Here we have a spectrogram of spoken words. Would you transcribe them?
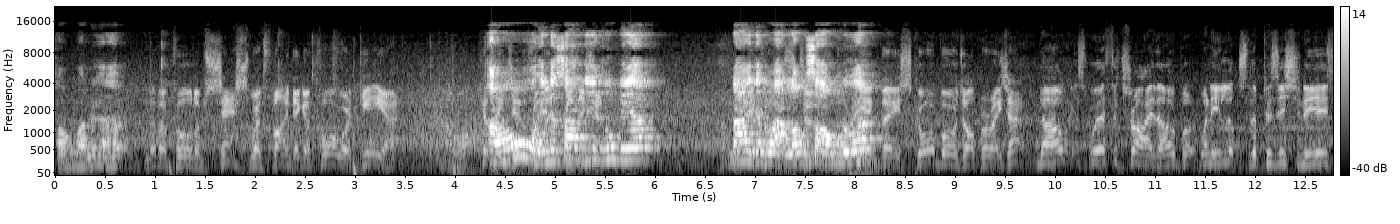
ของบอลด้วยกันครับ Liverpool obsessed with finding a forward gear. Now, what can เอา they do เฮ from นเดอ this ร์สันยิงลู position? กนี้ครับ ได้จังหวะลองส่องดูครับ Worrying The scoreboard operator. No, it's worth a try though, but when he looks at the position he is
